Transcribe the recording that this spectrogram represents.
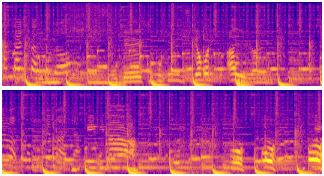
한달 있다 보려. 오케이 공포 게임 죽여버릴 거 아이 아니 공포 공포 때문 아니야. 게임이다. 있는 어. 어,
